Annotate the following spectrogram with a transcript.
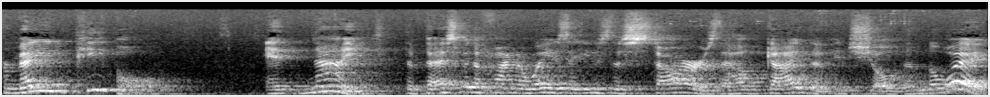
For many people, at night, the best way to find a way is they use the stars to help guide them and show them the way.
